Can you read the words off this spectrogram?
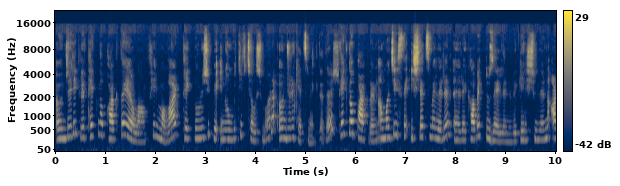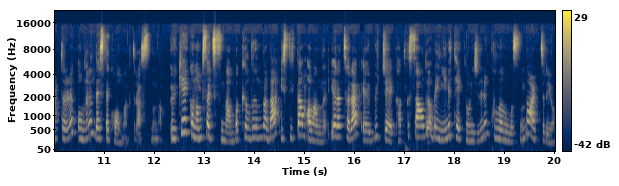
Öncelikle Teknopark'ta yer alan firmalar teknolojik ve inovatif çalışmalara öncülük etmektedir. Teknoparkların amacı ise işletmelerin e, rekabet düzeylerini ve gelişimlerini arttırarak onlara destek olmaktır aslında. Ülke ekonomisi açısından bakıldığında da istihdam alanları yaratarak e, bütçeye katkı sağlıyor ve yeni teknolojilerin kullanılmasını da arttırıyor.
